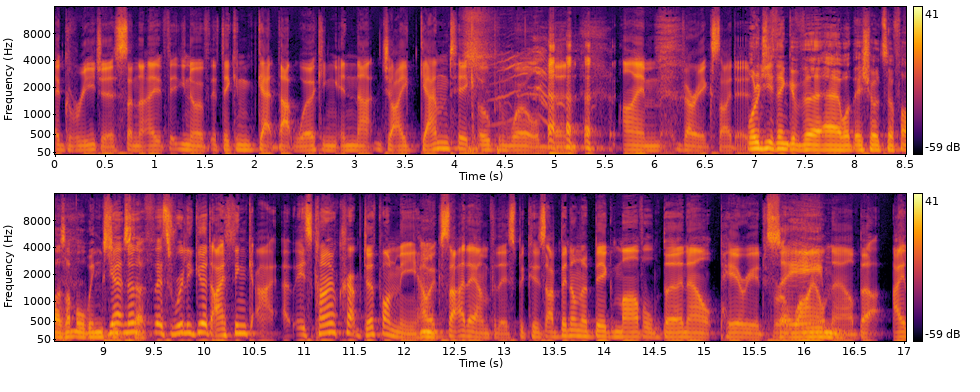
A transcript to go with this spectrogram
egregious. And I, if, you know, if, if they can get that working in that gigantic open world, then I'm very excited. what did you think of the uh, what they showed so far? Is that more wingsuit Yeah, no, stuff? that's really good. I think I, it's kind of crept up on me how excited I am for this because I've been on a big Marvel burnout period for a while now. But I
